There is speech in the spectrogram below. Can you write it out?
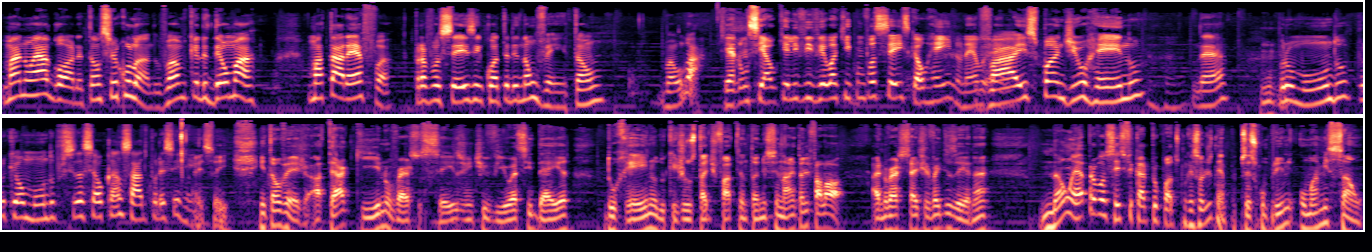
mas não é agora, então circulando. Vamos que ele deu uma, uma tarefa pra vocês enquanto ele não vem. Então, vamos lá. Que é anunciar o que ele viveu aqui com vocês, que é o reino, né? Vai expandir o reino, né, pro mundo, porque o mundo precisa ser alcançado por esse É reino. isso aí. Então veja, até aqui no verso 6 a gente viu essa ideia do reino, do que Jesus está de fato tentando ensinar. Então ele fala, ó, aí no verso 7 ele vai dizer, né? Não é pra vocês ficarem preocupados com questão de tempo, é pra vocês cumprirem uma missão.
